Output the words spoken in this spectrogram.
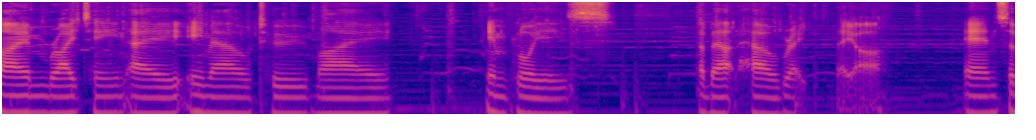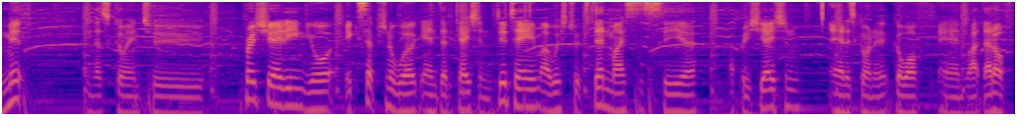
I'm writing a email to my employees about how great they are and submit. And that's going to appreciating your exceptional work and dedication. Dear team, I wish to extend my sincere appreciation and it's going to go off and write that off.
